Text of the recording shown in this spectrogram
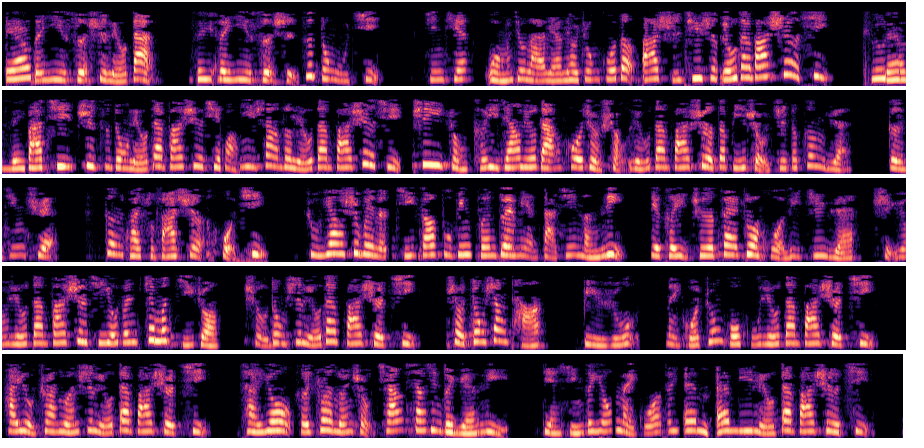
，L 的意思是榴弹，Z 的意思是自动武器。今天我们就来聊聊中国的八十七式榴弹发射器。QLZ 八七是自动榴弹发射器，广义上的榴弹发射器是一种可以将榴弹或者手榴弹发射的比手指的更远、更精确。更快速发射火器，主要是为了提高步兵分对面打击能力，也可以车载做火力支援。使用榴弹发射器又分这么几种：手动式榴弹发射器，手动上膛，比如美国中国湖榴弹发射器；还有转轮式榴弹发射器，采用和转轮手枪相近的原理，典型的有美国的 M M 一榴弹发射器。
